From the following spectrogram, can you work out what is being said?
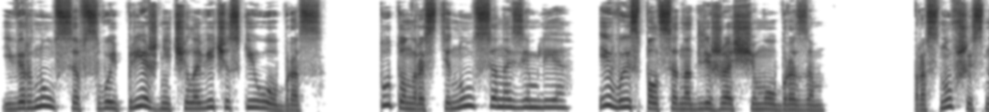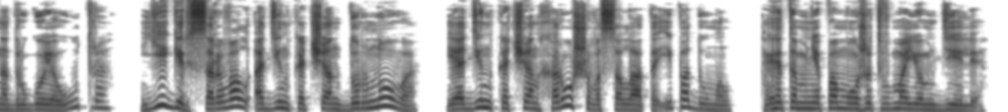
и вернулся в свой прежний человеческий образ. Тут он растянулся на земле и выспался надлежащим образом. Проснувшись на другое утро, егерь сорвал один качан дурного и один качан хорошего салата и подумал, это мне поможет в моем деле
